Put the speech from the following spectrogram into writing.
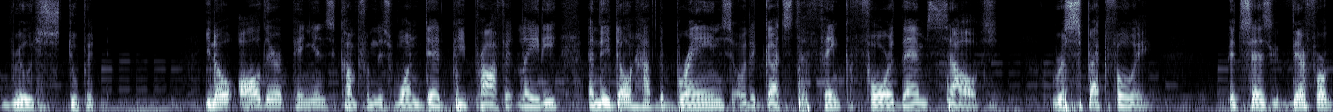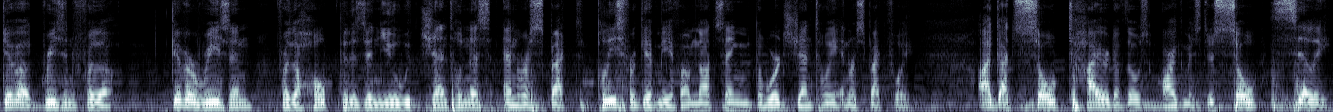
really stupid. You know, all their opinions come from this one deadbeat prophet lady, and they don't have the brains or the guts to think for themselves. Respectfully, it says, therefore, give a reason for the, give a reason for the hope that is in you with gentleness and respect. Please forgive me if I'm not saying the words gently and respectfully. I got so tired of those arguments. They're so silly.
